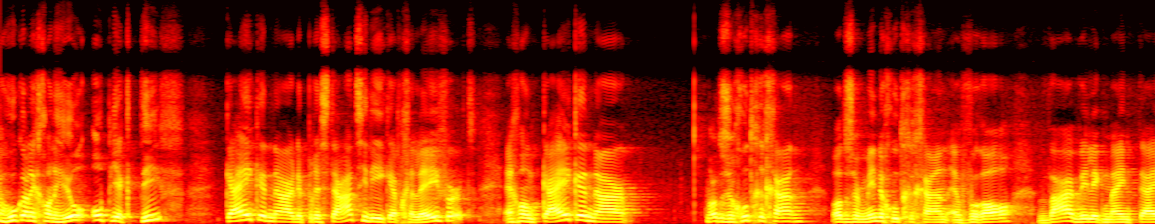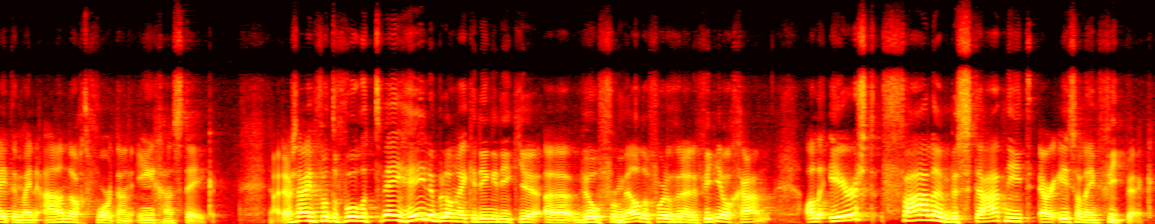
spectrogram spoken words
hoe kan ik gewoon heel objectief kijken naar de prestatie die ik heb geleverd en gewoon kijken naar wat is er goed gegaan? Wat is er minder goed gegaan? En vooral, waar wil ik mijn tijd en mijn aandacht voortaan in gaan steken? Nou, daar zijn van tevoren twee hele belangrijke dingen die ik je uh, wil vermelden voordat we naar de video gaan. Allereerst, falen bestaat niet, er is alleen feedback.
